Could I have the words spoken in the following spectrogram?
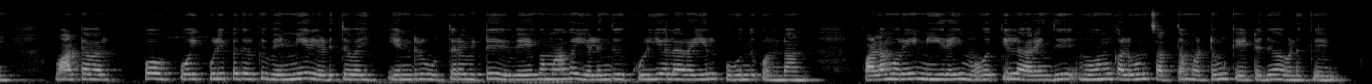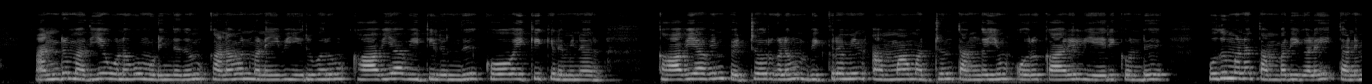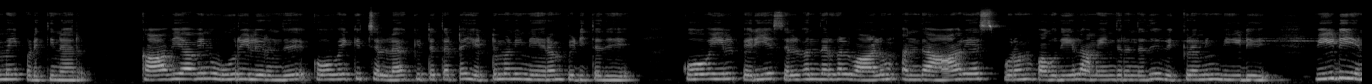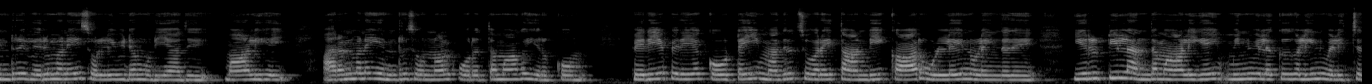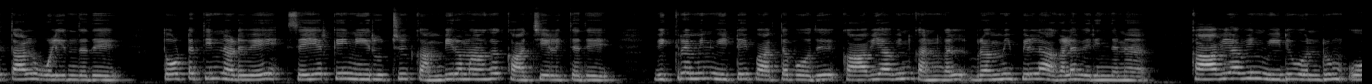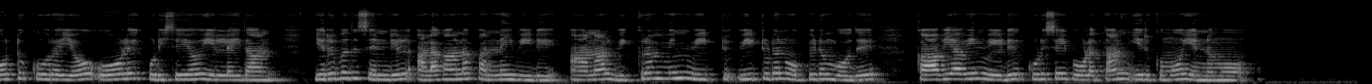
வாட்டவர் போ. போய் குளிப்பதற்கு வெந்நீர் எடுத்து வை. என்று உத்தரவிட்டு வேகமாக எழுந்து குளியலறையில் புகுந்து கொண்டான். பலமுறை நீரை முகத்தில் அரைந்து முகம் கழுவும் சத்தம் மட்டும் கேட்டது அவளுக்கு. அன்று மதிய உணவு முடிந்ததும் கணவன் மனைவி இருவரும் காவியா வீட்டிலிருந்து கோவைக்கு கிளம்பினர். காவ்யாவின் பெற்றோர்களும் விக்ரமின் அம்மா மற்றும் தங்கையும் ஒரு காரில் ஏறிக்கொண்டு புதுமண தம்பதிகளை தனிமைப்படுத்தினர். காவ்யாவின் ஊரிலிருந்து கோவைக்கு செல்ல கிட்டத்தட்ட எட்டு மணி நேரம் பிடித்தது. கோவையில் பெரிய செல்வந்தர்கள் வாழும் அந்த ஆர்எஸ் புறம் பகுதியில் அமைந்திருந்தது விக்ரமின் வீடு. வீடு என்று வெறுமனே சொல்லிவிட முடியாது. மாளிகை. அரண்மனை என்று சொன்னால் பொருத்தமாக இருக்கும். பெரிய பெரிய கோட்டை மதில் சுவரை தாண்டி கார் உள்ளே நுழைந்தது. இருட்டில் அந்த மாளிகை மின் விளக்குகளின் வெளிச்சத்தால் ஒளிர்ந்தது. தோட்டத்தின் நடுவே செயற்கை நீரூற்று கம்பீரமாக காட்சியளித்தது. விக்ரமின் வீட்டைப் பார்த்தபோது காவ்யாவின் கண்கள் பிரமிப்பில் அகல விரிந்தன. காவ்யாவின் வீடு ஒன்றும் ஓட்டுக்கூரையோ ஓலை குடிசையோ இல்லைதான். இருபது சென்டில் அழகான பண்ணை வீடு. ஆனால் விக்ரமின் வீட்டு வீட்டுடன் ஒப்பிடும்போது காவ்யாவின் வீடு குடிசை போலத்தான் இருக்குமோ என்னமோ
